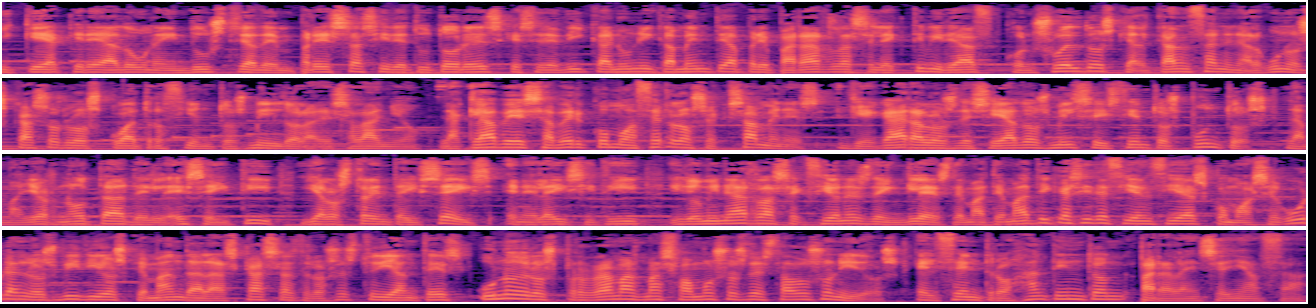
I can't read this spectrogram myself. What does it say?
y que ha creado una industria de empresas y de tutores que se dedican únicamente a preparar la selectividad con sueldos que alcanzan en algunos casos los 400.000 dólares al año. Clave es saber cómo hacer los exámenes, llegar a los deseados 1600 puntos, la mayor nota del SAT, y a los 36 en el ACT, y dominar las secciones de inglés, de matemáticas y de ciencias, como asegura en los vídeos que manda a las casas de los estudiantes uno de los programas más famosos de Estados Unidos, el Centro Huntington para la Enseñanza.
